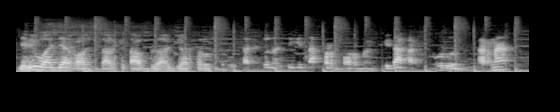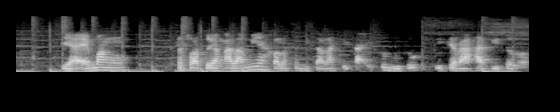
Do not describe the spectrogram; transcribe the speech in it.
jadi wajar kalau misalnya kita belajar terus-terusan itu nanti kita performance kita akan turun karena ya emang sesuatu yang alamiah kalau misalnya kita itu butuh istirahat gitu loh.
